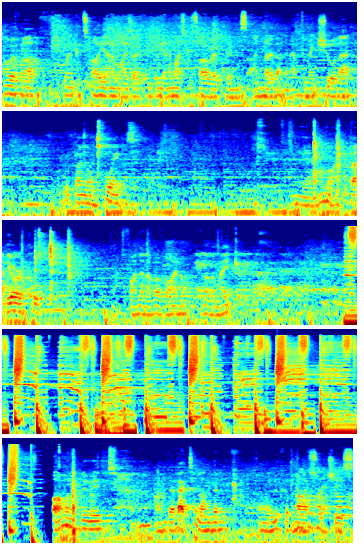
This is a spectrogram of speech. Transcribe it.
However, when Qatar Yiannimize opens, when Yiannimize Qatar opens, I know that I'm going to have to make sure that we're bang on point. Yeah, I'm not happy about the Oracal. Find another vinyl, another make. What I'm going to do is, I'm going to go back to London, I'm going to look at my swatches,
